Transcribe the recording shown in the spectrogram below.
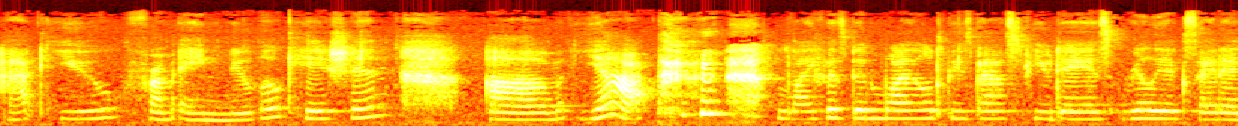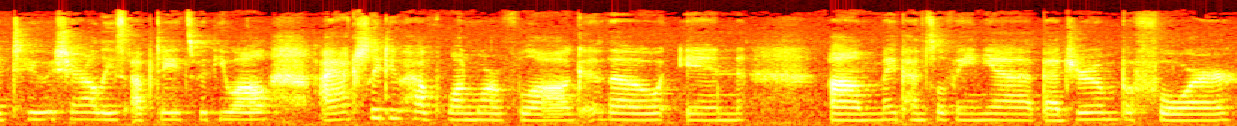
at you from a new location. Um, yeah, life has been wild these past few days. Really excited to share all these updates with you all. I actually do have one more vlog though in um, my Pennsylvania bedroom before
